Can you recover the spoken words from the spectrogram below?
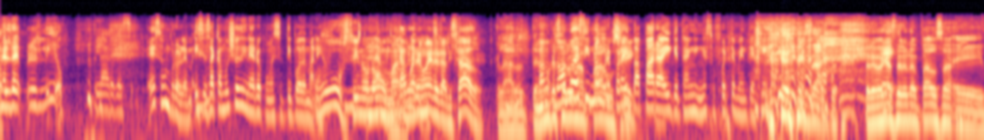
viene el, de- el lío. Claro que sí. Ese es un problema. Y se saca mucho dinero con ese tipo de manejo. Uf, sí, no, no, un ma- un manejo generalizado. Claro, tenemos Vamos, que no hacer vamos a decir nombres, pero hay Sí. papás ahí que están en eso fuertemente aquí. Exacto. Tenemos que Eh, hacer una pausa. Eh,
